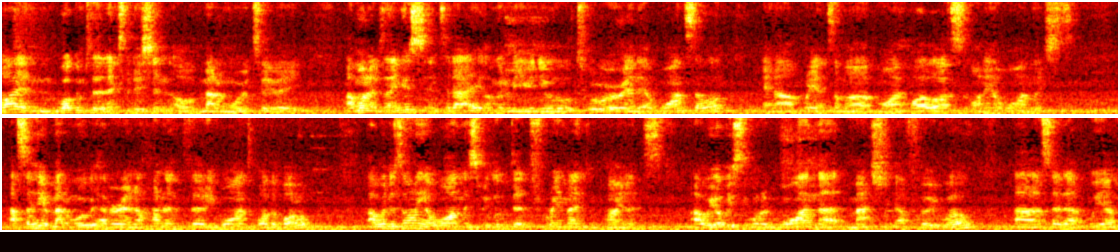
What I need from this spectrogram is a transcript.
Hi and welcome to the next edition of Madame Wu TV. Uh, my name's Angus and today I'm going to be giving you a little tour around our wine cellar and um, putting out some of my highlights on our wine list. Uh, so here at Madame Wu we have around 130 wines by the bottle. Uh, when designing our wine list we looked at three main components. Uh, we obviously wanted wine that matched our food well, uh, so that we have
